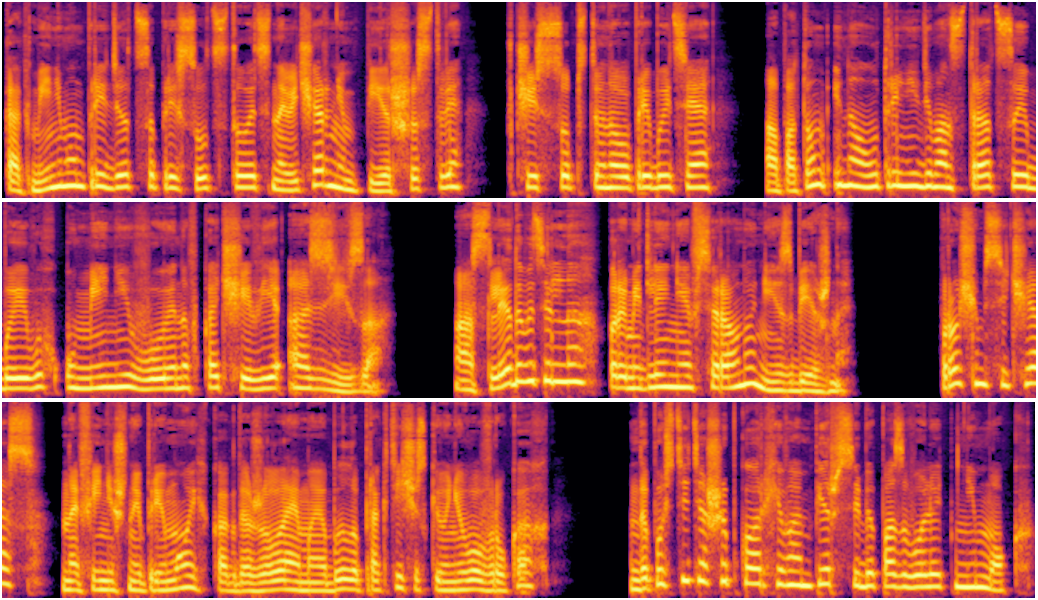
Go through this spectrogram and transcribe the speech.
Как минимум придется присутствовать на вечернем пиршестве в честь собственного прибытия, а потом и на утренней демонстрации боевых умений воинов кочевья Азиза. А следовательно, промедления все равно неизбежны. Впрочем, сейчас, на финишной прямой, когда желаемое было практически у него в руках, Допустить ошибку архивампир себе позволить не мог,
